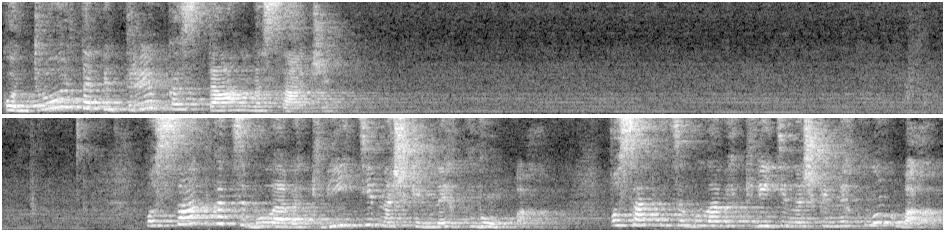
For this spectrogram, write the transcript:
контроль та підтримка стану насаджень. Посадка цибулевих квітів на шкільних клумбах. Посадка цибулевих квітів на шкільних клумбах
